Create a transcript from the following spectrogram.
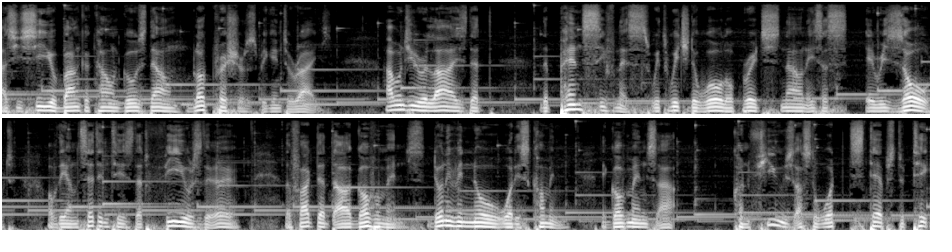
As you see your bank account goes down, blood pressures begin to rise. Haven't you realized that the pensiveness with which the world operates now is as a result of the uncertainties that fills the air? The fact that our governments don't even know what is coming. The governments are confused as to what steps to take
